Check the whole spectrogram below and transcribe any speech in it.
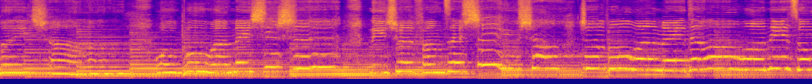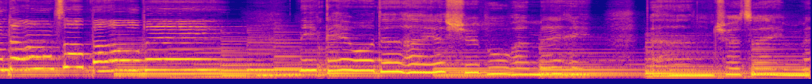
会唱。我不完美心事你却放在心上。最美。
